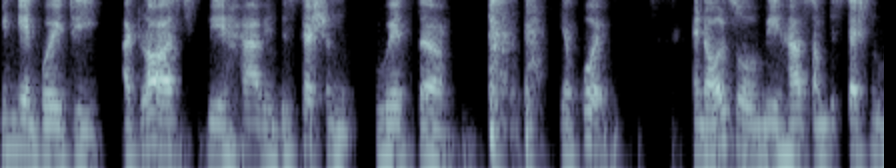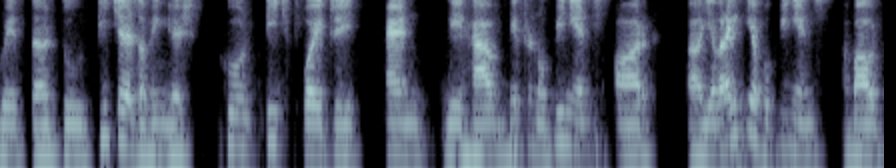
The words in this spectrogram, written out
Indian poetry. At last, we have a discussion with uh, a poet. And also we have some discussion with uh, two teachers of English who teach poetry and we have different opinions or uh, a variety of opinions about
